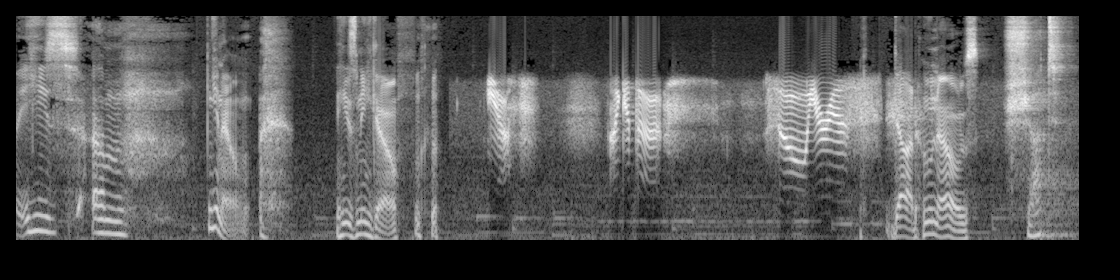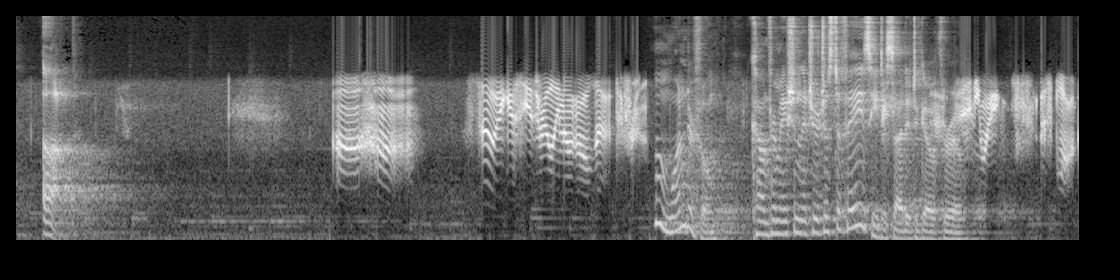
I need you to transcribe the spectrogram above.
He's, um, you know, he's Nico. Yeah. I get that. So you're his. God, who knows? Shut up. Uh huh. So I guess he's really not all that different. Oh, wonderful. Confirmation that you're just a phase he decided to go through. Anyway, this blog.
